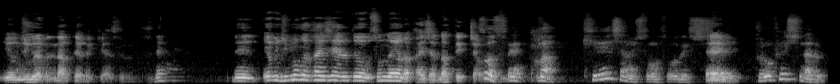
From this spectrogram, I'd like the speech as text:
40ぐらいまでなったような気がするんですね。で、やっぱり自分が会社やると、そんなような会社になっていっちゃうんそうですね、まあ、経営者の人もそうですし、えプロフェッショナルって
